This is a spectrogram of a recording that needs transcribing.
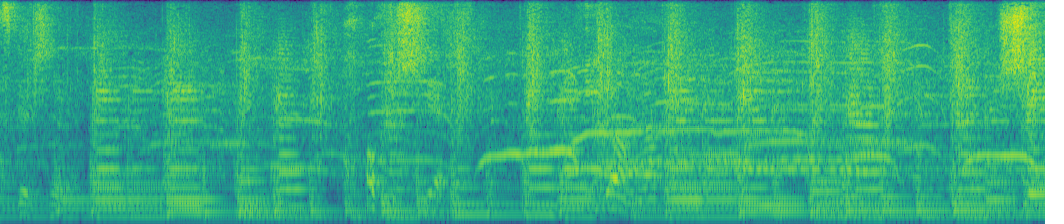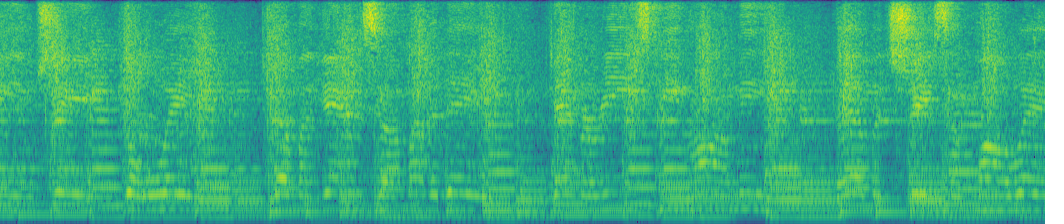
That's shit. Holy shit. Keep going, huh? Shame, shame, go away. Come again some other day. Memories keep haunting me. Ever chase them all away.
